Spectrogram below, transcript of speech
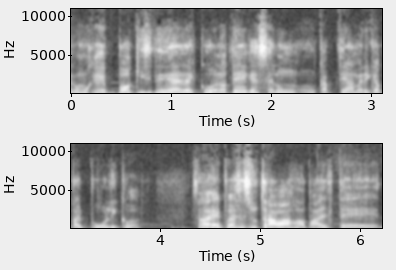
Como que Bucky si tiene el escudo, no tiene que ser un, un Captain América para el público. ¿Sabes? Puede hacer su trabajo aparte,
